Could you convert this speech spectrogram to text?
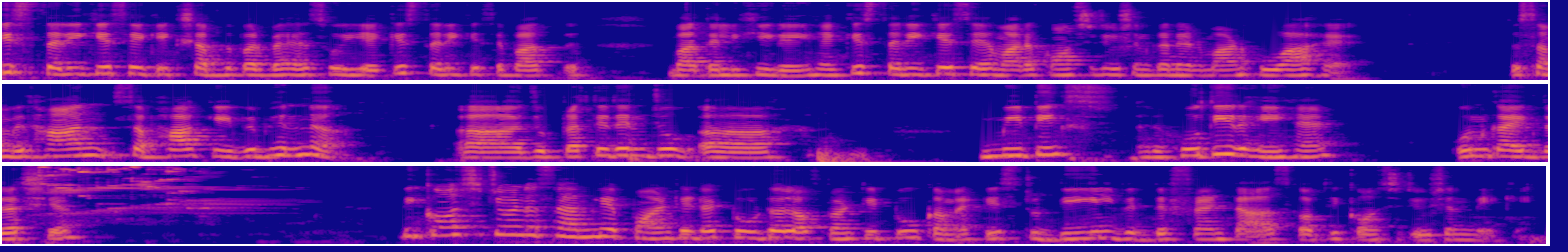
किस तरीके से एक एक शब्द पर बहस हुई है, किस तरीके से बात, बातें लिखी गई हैं, किस तरीके से हमारा कॉन्स्टिट्यूशन का निर्माण हुआ है। तो संविधान सभा की विभिन्न जो प्रतिदिन जो मीटिंग्स होती रही हैं, उनका एक दृश्य। The Constituent Assembly appointed a total of 22 committees to deal with different tasks of the constitution making.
